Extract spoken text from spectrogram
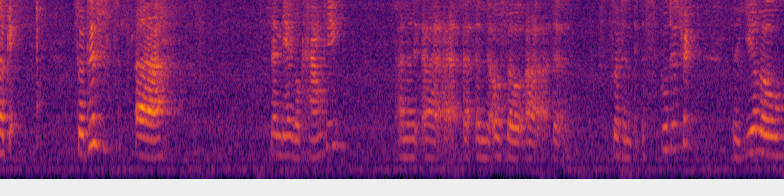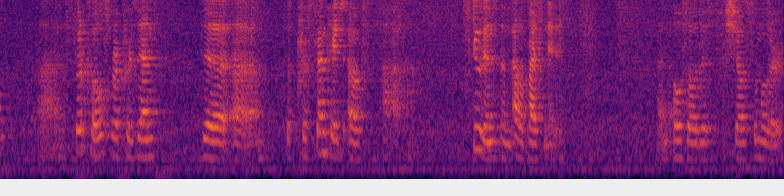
Okay, so this is uh, San Diego County, and, uh, uh, and also uh, the certain school district. The yellow uh, circles represent the, uh, the percentage of students that are vaccinated. And also this shows similar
